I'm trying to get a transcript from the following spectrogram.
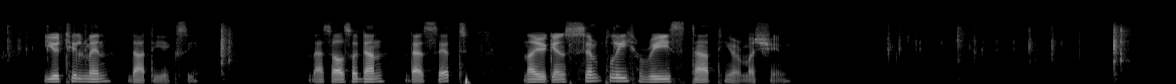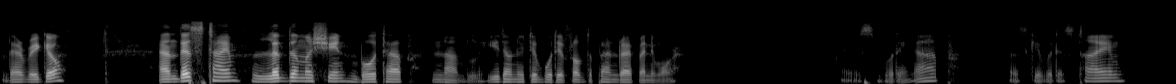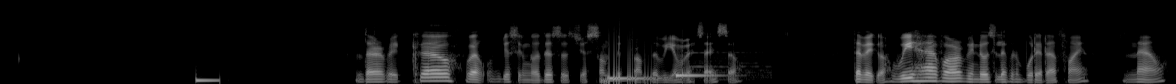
utilman.exe. That's also done. That's it. Now you can simply restart your machine. There we go. And this time, let the machine boot up normally. You don't need to boot it from the pen drive anymore. It's booting up. Let's give it its time. There we go. Well, just ignore this is just something from the VMware side. So there we go. We have our Windows 11 booted up fine. Now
